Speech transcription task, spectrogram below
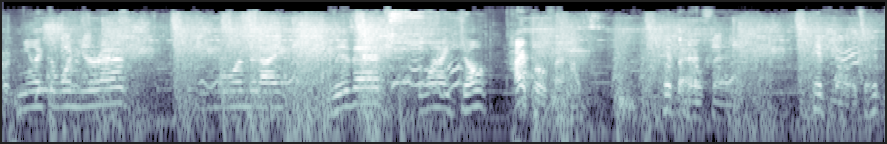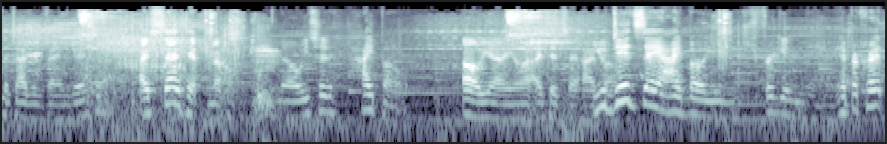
But me like the one you're at, the one that I live at, the one I don't Hypo fan. hypno fan. Hypno, it's a hypnotizing fan, Jason. I said hypno. No, you said hypo. Oh yeah, you know what? I did say hypo. You did say hypo, you friggin' hypocrite.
